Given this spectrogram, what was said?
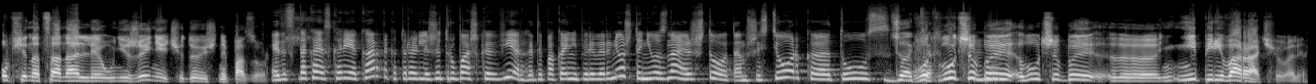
общенациональное унижение и чудовищный позор. Это такая скорее карта, которая лежит рубашкой вверх, и ты пока не перевернешь, ты не узнаешь, что там шестерка, туз, Джокер. Вот лучше бы, лучше бы э, не переворачивали.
